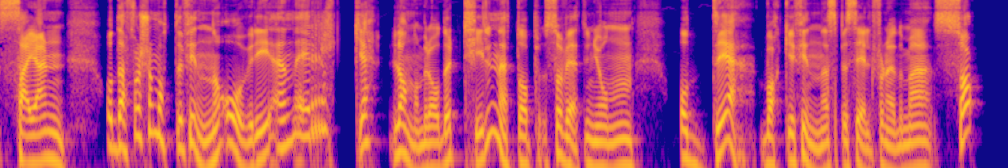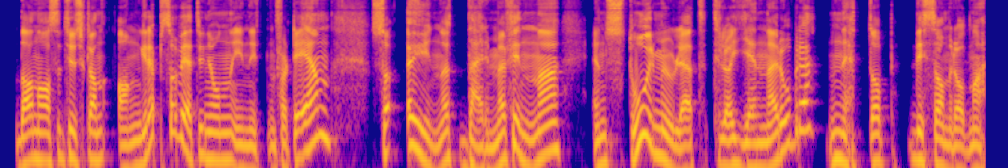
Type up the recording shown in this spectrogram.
seieren. Og derfor så måtte finnene overgi en rekke landområder til nettopp Sovjetunionen. Og det var ikke finnene spesielt fornøyde med. Så da Nazi-Tyskland angrep Sovjetunionen i 1941, så øynet dermed finnene en stor mulighet til å gjenerobre nettopp disse områdene.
